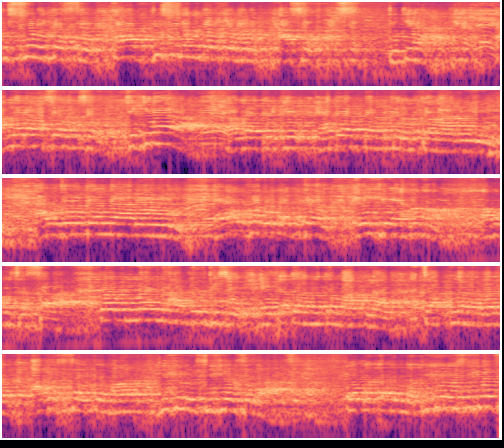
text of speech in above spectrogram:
এজন্য দুশ্মনী করছে, আর দুশ্মনদেরকে বলি, আসো আসো। ঠিক না আপনারা আসেন আসেন। ঠিক না আল্লাহ এদেরকে হেদায়ত দান আমি আরও দেন না আচ্ছা আপনারা বলেন, আগের না? এটা তো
